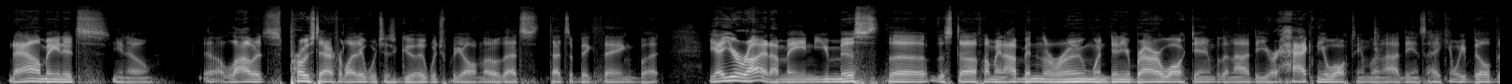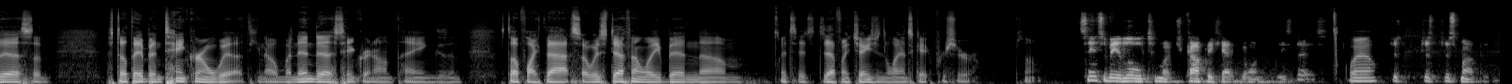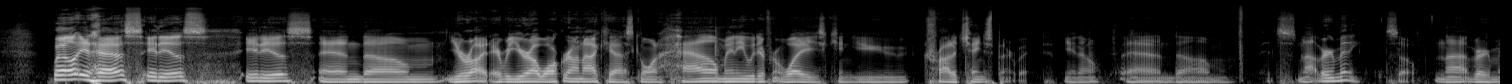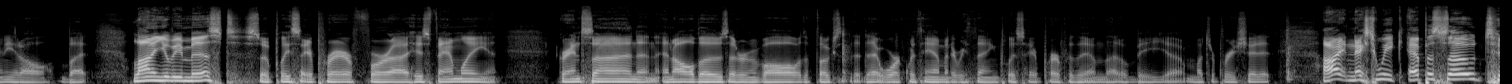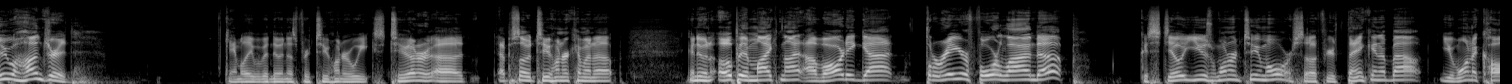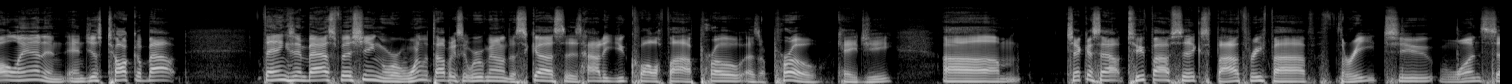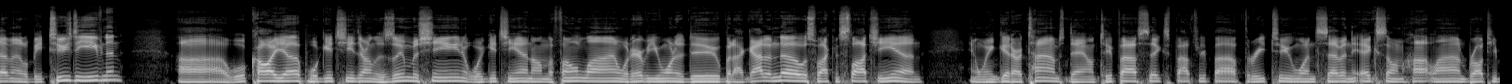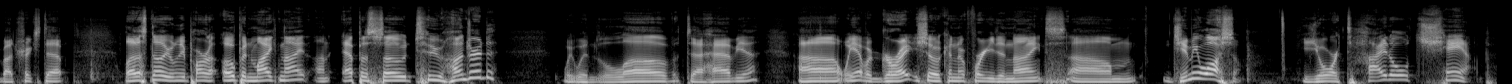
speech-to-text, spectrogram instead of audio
now i mean it's you know a lot of it's pro staff related, which is good, which we all know that's that's a big thing. But yeah, you're right. I mean, you miss the the stuff. I mean, I've been in the room when Denny Brauer walked in with an idea, or Hackney walked in with an idea and said, "Hey, can we build this?" and stuff they've been tinkering with. You know, Menendez tinkering on things and stuff like that. So it's definitely been um, it's it's definitely changing the landscape for sure. So seems to be a little too much copycat going on these days. Well, just just just my opinion. Well, it has. It is. It is. And um, you're right. Every year I walk around ICAST going, how many different ways can you try to change a spinnerbait? You know, and um, it's not very many. So not very many at all. But Lonnie, you'll be missed. So please say a prayer for uh, his family and grandson and, and all those that are involved, the folks that, that work with him and everything. Please say a prayer for them. That'll be uh, much appreciated. All right, next week, episode 200. Can't believe we've been doing this for 200 weeks. 200 uh, episode 200 coming up. Gonna do an open mic night. I've already got three or four lined up. Could still use one or two more. So if you're thinking about you want to call in and, and just talk about things in bass fishing, or one of the topics that we're going to discuss is how do you qualify a pro as a pro, KG. Um, check us out 256 535 3217. It'll be Tuesday evening. Uh, we'll call you up. We'll get you either on the Zoom machine or we'll get you in on the phone line, whatever you want to do. But I got to know so I can slot you in and we can get our times down. 256 535 3217. The Exxon hotline brought to you by Trickstep. Let us know you're going to be part of Open Mic Night on episode 200. We would love to have you. Uh, we have a great show coming up for you tonight. Um, Jimmy Washam, your title champ,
